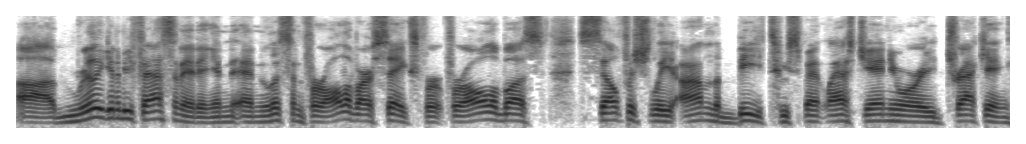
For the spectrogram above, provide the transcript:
Uh, really going to be fascinating. And, and listen, for all of our sakes, for, for all of us selfishly on the beat who spent last January tracking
